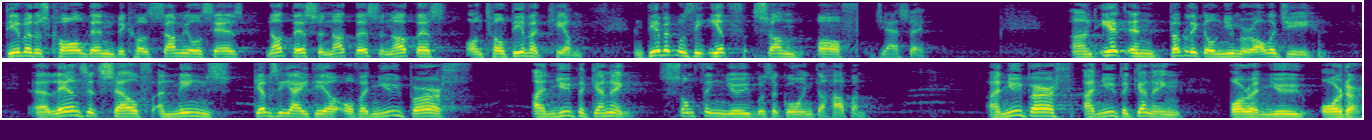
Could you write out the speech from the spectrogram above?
David is called in because Samuel says, Not this, and not this, and not this, until David came. And David was the eighth son of Jesse. And eight in biblical numerology uh, lends itself and means, gives the idea of a new birth, a new beginning. Something new was going to happen. A new birth, a new beginning, or a new order.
